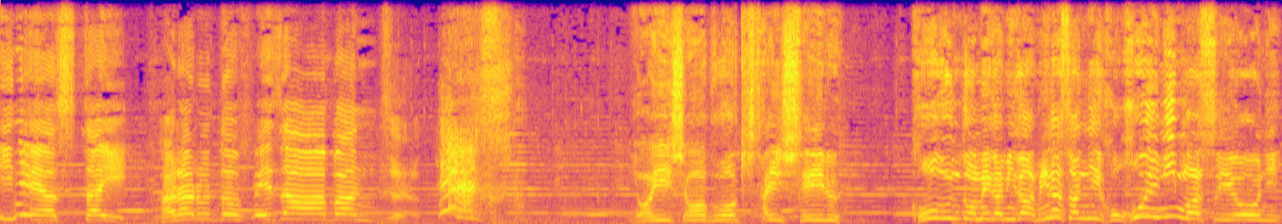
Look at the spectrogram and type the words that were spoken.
ィネアス対ハラルド・フェザーバンズ。良い勝負を期待している。幸運の女神が皆さんに微笑みますように。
